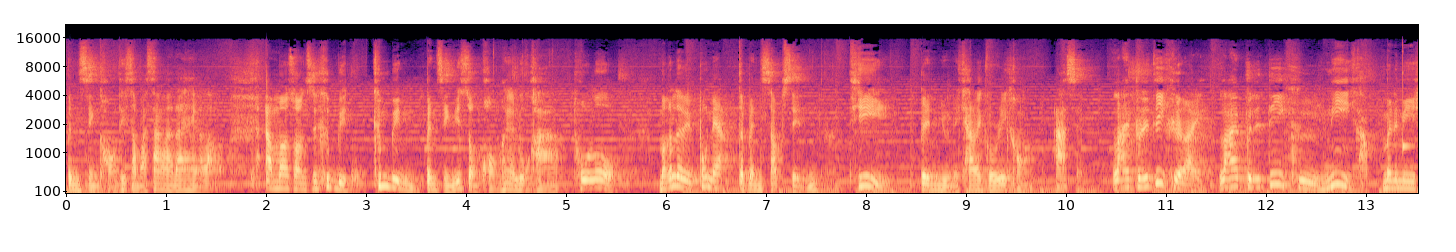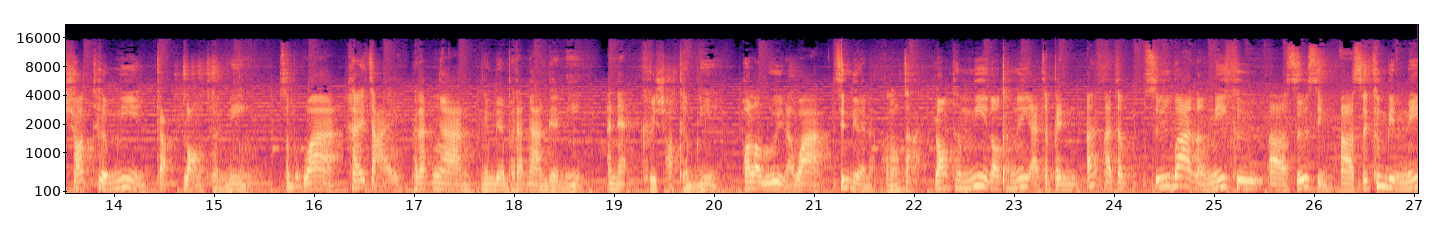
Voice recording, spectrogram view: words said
เป็นสิ่งของที่สามารถสร้างรายได้ให้กับเรา Amazon ซื้อเครื่องบินเครื่องบินเป็นสิ่งที่ส่งของให้กับลูกค้า ทั่วโลก มันก็เลยพวกนี้จะเป็นทรัพย์สินที่เป็นอยู่ใน category ของ asset liability คืออะไร liability คือหนี้ครับ มันมี short term หนี้กับ long term หนี้ สมมติว่าค่าใช้จ่ายพนักงานเงินเดือนพนักงานเดือนนี้ อันเนี้ยคือ short term หนี้เพราะเรารู้อยู่แล้วว่าสิ้นเดือนอะเราต้องจ่าย long term หนี้ long term หนี้อาจจะเป็นอาจจะซื้อบ้านหลังนี้คือซื้อสิ่งซื้อเครื่องบินนี้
